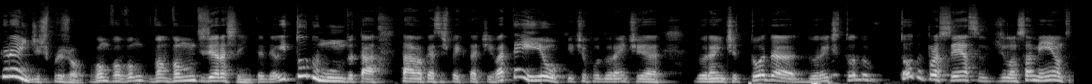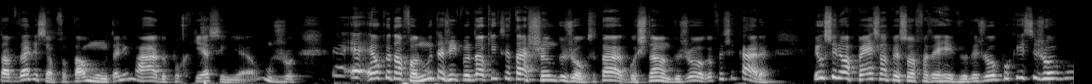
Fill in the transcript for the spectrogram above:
grandes pro jogo, vamos, vamos, vamos, vamos dizer assim, entendeu? E todo mundo tá, tava com essa expectativa, até eu, que, tipo, durante, durante toda, durante todo todo o processo de lançamento, tá? apesar de ser uma pessoa que estava muito animado, porque assim, é um jogo. É, é, é, o que eu tava falando. Muita gente perguntou: o que, que você tá achando do jogo? Você tá gostando do jogo? Eu falei assim, cara. Eu seria uma péssima pessoa a fazer review desse jogo, porque esse jogo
